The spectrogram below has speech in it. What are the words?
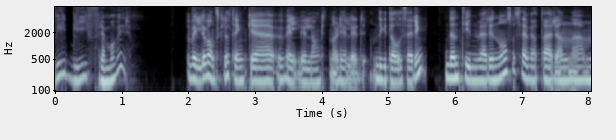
vil bli fremover? Veldig vanskelig å tenke veldig langt når det gjelder digitalisering den tiden vi er i nå, så ser vi at det er en um,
